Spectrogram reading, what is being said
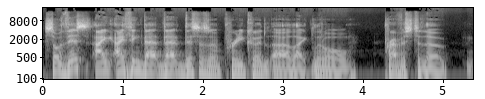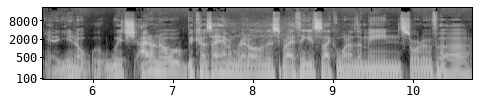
So this, I I think that that this is a pretty good uh, like little preface to the. You know, which I don't know because I haven't read all of this, but I think it's like one of the main sort of uh,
